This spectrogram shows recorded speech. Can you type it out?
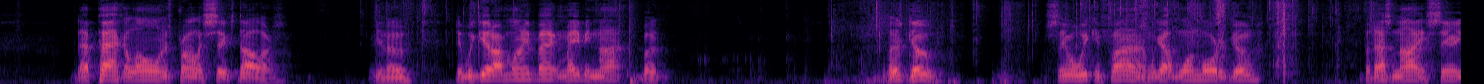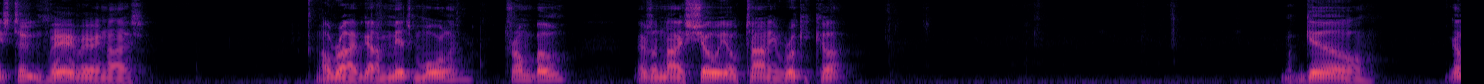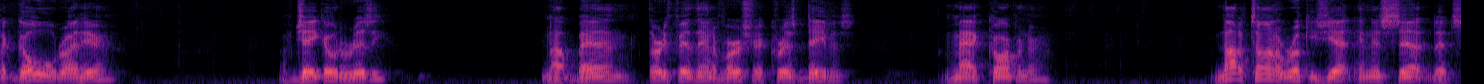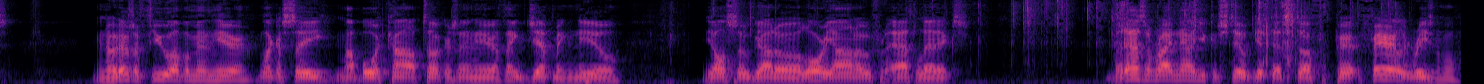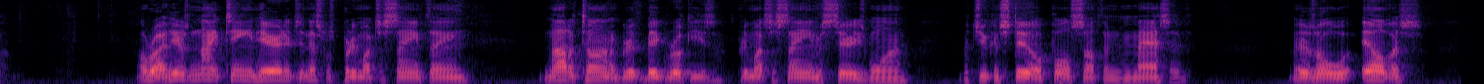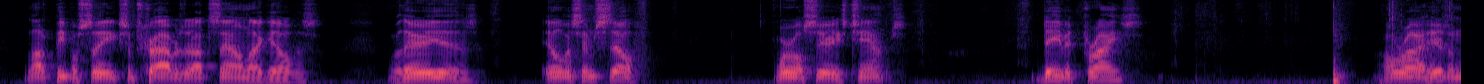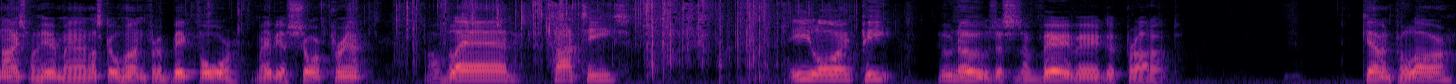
That pack alone is probably $6. You know, did we get our money back? Maybe not, but let's go. See what we can find. We got one more to go. But that's nice. Series 2. Very, very nice. All right, we got a Mitch Moreland. Trumbo. There's a nice Shohei Ohtani rookie cup. Miguel. Got a gold right here of Jake Odorizzi. Not bad. 35th anniversary of Chris Davis. Matt Carpenter. Not a ton of rookies yet in this set that's, you know, there's a few of them in here. Like I say, my boy Kyle Tucker's in here. I think Jeff McNeil. You also got uh, Laureano for the Athletics. But as of right now, you can still get that stuff for fairly reasonable. All right, here's 19 Heritage, and this was pretty much the same thing. Not a ton of grip big rookies, pretty much the same as Series 1, but you can still pull something massive. There's old Elvis. A lot of people say subscribers that to sound like Elvis. Well, there he is. Elvis himself. World Series champs. David Price. All right, here's a nice one here, man. Let's go hunting for the big four. Maybe a short print of Vlad, Tatis, Eloy, Pete. Who knows? This is a very, very good product. Kevin Pillar,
